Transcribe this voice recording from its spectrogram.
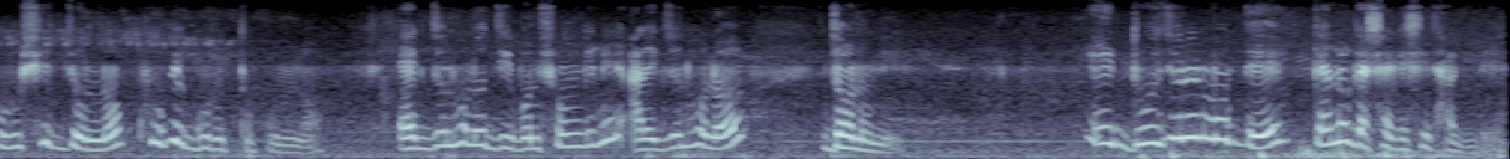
পুরুষের জন্য খুবই গুরুত্বপূর্ণ। একজন হলো জীবন সঙ্গিনী আরেকজন হলো জননী। এই দুইজনের মধ্যে কেন ঘেঁষাঘেঁষি থাকবে?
